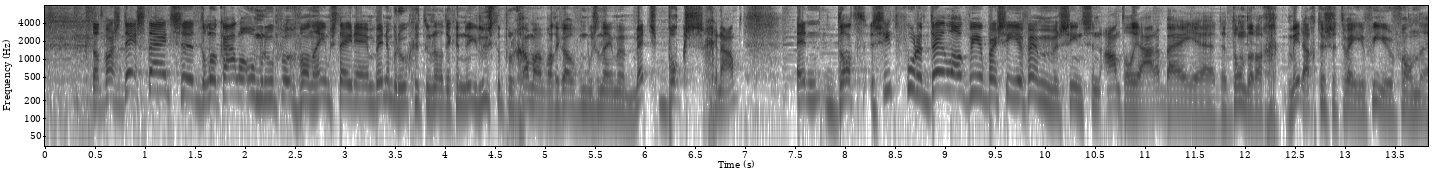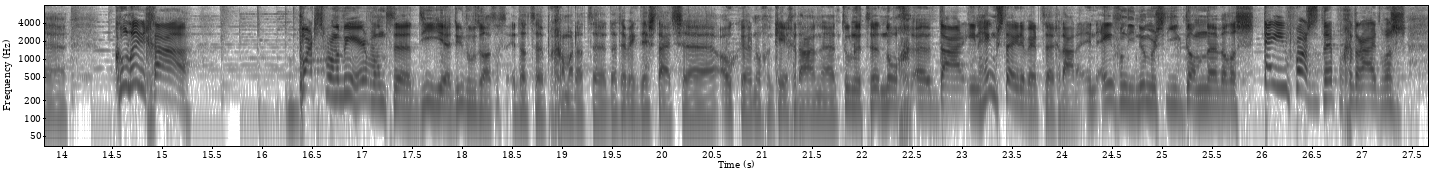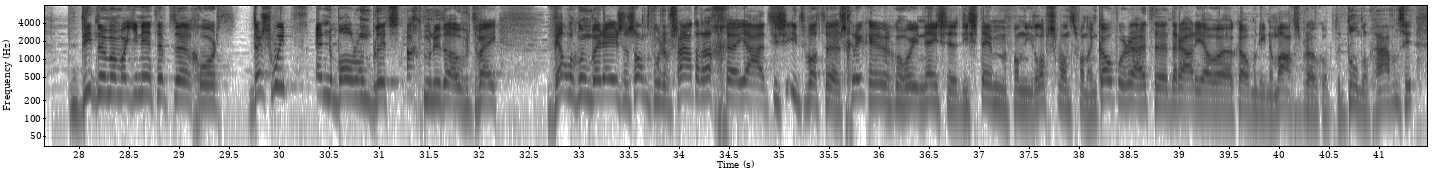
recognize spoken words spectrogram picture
dat was destijds de lokale omroep van Heemstede en Binnenbroek. Toen had ik een illustre programma wat ik over moest nemen, Matchbox genaamd. En dat zit voor een deel ook weer bij CFM sinds een aantal jaren. Bij de donderdagmiddag tussen 2 en 4 van collega Bart van der Meer, want eh, die, eh, die doet dat. En dat eh, programma dat, dat heb ik destijds ook nog een keer gedaan... toen het nog daar in Heemstede werd gedaan. En een van die nummers die ik dan wel eens stevast heb gedraaid... was dit nummer wat je net hebt eh, gehoord. The Sweet en de Ballroom Blitz, 8 minuten over 2. Welkom bij deze Zandvoort op zaterdag. Eh, ja, het is iets wat uh, schrikken. Dan hoor je ineens eh, die stem van die lapswans van een koper uit eh, de radio eh, komen... die normaal gesproken op de donderdagavond zit.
